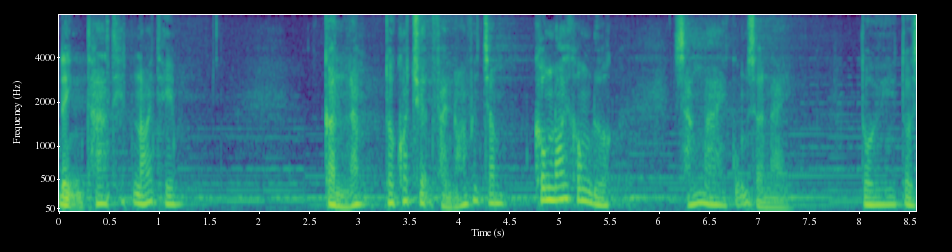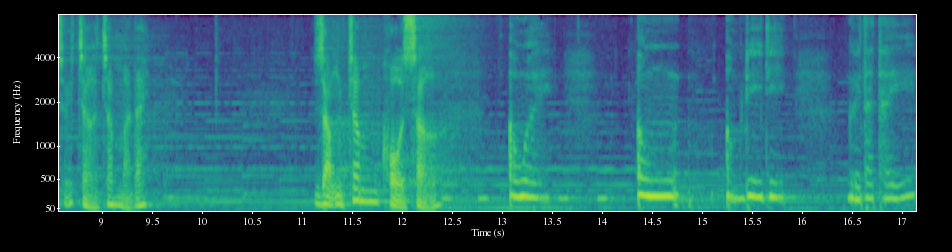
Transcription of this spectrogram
Định tha thiết nói thêm. Cần lắm tôi có chuyện phải nói với Trâm. Không nói không được. Sáng mai cũng giờ này Tôi tôi sẽ chờ Trâm ở đây. Giọng Trâm khổ sở. Ông ơi Ông Ông đi đi. Người ta thấy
